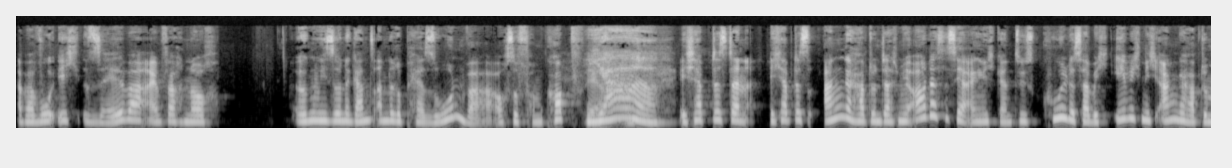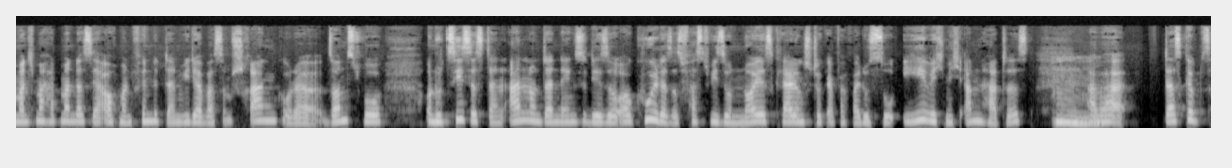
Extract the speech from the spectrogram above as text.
aber wo ich selber einfach noch irgendwie so eine ganz andere Person war, auch so vom Kopf her. Ja. Und ich habe das dann, ich habe das angehabt und dachte mir, oh, das ist ja eigentlich ganz süß, cool, das habe ich ewig nicht angehabt und manchmal hat man das ja auch, man findet dann wieder was im Schrank oder sonst wo und du ziehst es dann an und dann denkst du dir so, oh cool, das ist fast wie so ein neues Kleidungsstück, einfach weil du es so ewig nicht anhattest. Mhm. Aber das gibt's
